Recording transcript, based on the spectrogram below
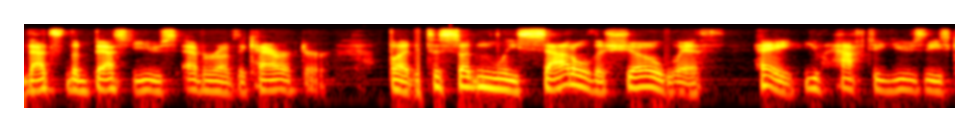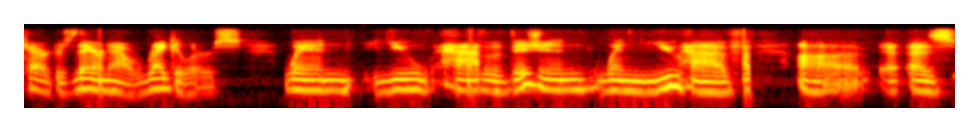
that's the best use ever of the character. But to suddenly saddle the show with, hey, you have to use these characters, they are now regulars. When you have a vision, when you have uh, as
